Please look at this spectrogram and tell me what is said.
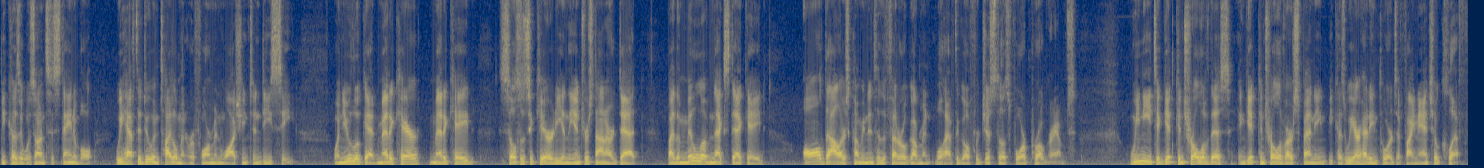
because it was unsustainable, we have to do entitlement reform in Washington, D.C. When you look at Medicare, Medicaid, Social Security, and the interest on our debt, by the middle of next decade, all dollars coming into the federal government will have to go for just those four programs. We need to get control of this and get control of our spending because we are heading towards a financial cliff.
